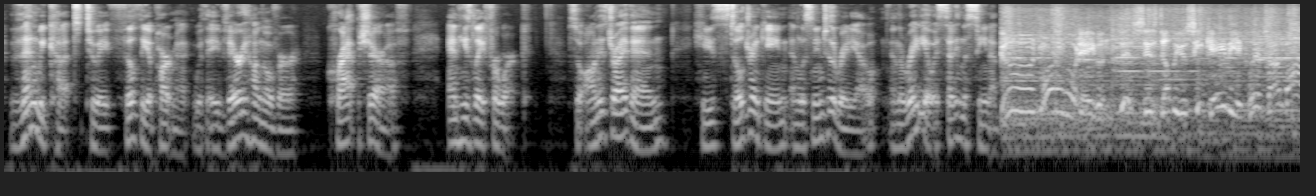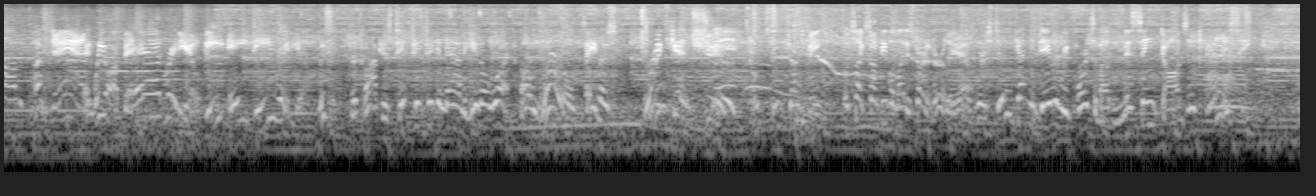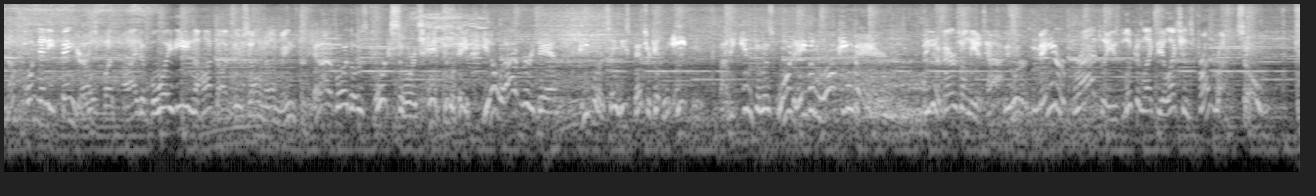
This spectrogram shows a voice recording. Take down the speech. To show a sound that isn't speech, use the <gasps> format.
Then we cut to a filthy apartment with a very hungover, crap sheriff, and he's late for work. So on his drive in, He's still drinking and listening to the radio, and the radio is setting the scene up. Good morning, Woodhaven. This is WCK The Eclipse. I'm Bob. I'm Dan. And we are Bad Radio, B-A-D Radio. Listen, the clock is tick, tick, ticking down to you know what? A world famous drinking shoot. Don't you judge me. Looks like some people might have started early. Yeah, we're still getting daily reports about missing dogs and cats. Not pointing any fingers, but I'd avoid eating the hot dogs they're selling on Main Street. And I avoid those fork swords <laughs> anyway. You know what I've heard, Dan? People are saying these pets are getting eaten by the infamous Woodhaven Rocking Bear. Speaking of bears on the attack, we were Mayor Bradley's looking like the election's front runner. So,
